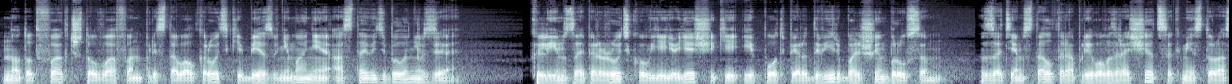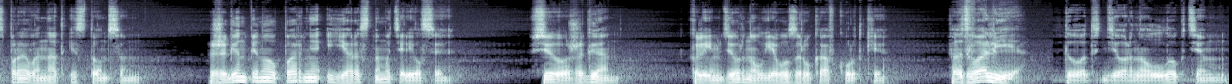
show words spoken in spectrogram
Но тот факт, что Вафан приставал к Родьке без внимания, оставить было нельзя. Клим запер Родьку в ее ящике и подпер дверь большим брусом. Затем стал торопливо возвращаться к месту расправы над эстонцем. Жиган пинал парня и яростно матерился. «Всё, Жиган!» Клим дернул его за рукав куртки. «Отвали!» Тот дернул локтем.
